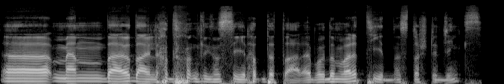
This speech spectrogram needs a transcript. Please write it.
Eh, men det er jo deilig at han liksom sier at dette er Det må være tidenes største jinx.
